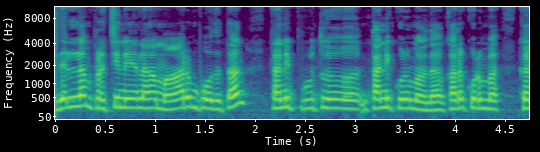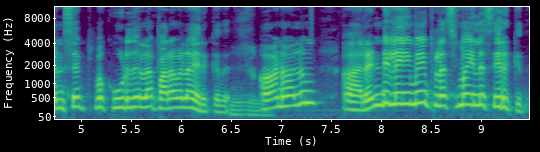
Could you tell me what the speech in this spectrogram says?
இதெல்லாம் பிரச்சனைகளாக மாறும்போது தான் தனி தனி குடும்பம் அந்த கருக்குடும்ப கன்செப்ட் இப்போ கூடுதலாக பரவலாக இருக்குது. ஆனாலும் ரெண்டுலேயுமே ப்ளஸ் மைனஸ் இருக்குது.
